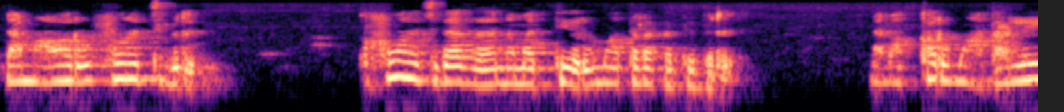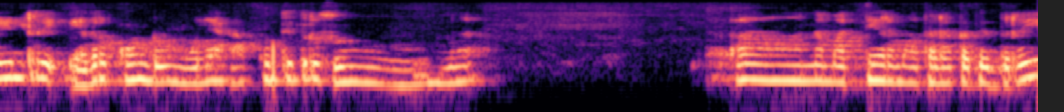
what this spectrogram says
ನಮ್ಮ ಅವರು ಫೋನ್ ಹಚ್ಚಿದ್ರಿ. ಫೋನ್ ಹಚ್ಚಿದಾಗ ನಮ್ಮ ಅತ್ತಿಯರು ಮಾತಾಡಕತ್ತಿದ್ರಿ. ನಮ್ಮ ಅಕ್ಕರು ಮಾತಾಡಲೇ ಇಲ್ರಿ ಎದ್ರಕೊಂಡು ಮೂಲ್ಯಾಗ ಹಾಕ್ಕೊತಿದ್ರು ಸುಮ್ಮನೆ ನಮ್ಮ ಅತ್ತಿಯರು ಮಾತಾಡಕತ್ತಿದ್ರಿ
